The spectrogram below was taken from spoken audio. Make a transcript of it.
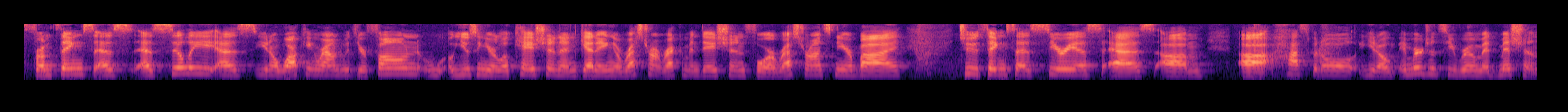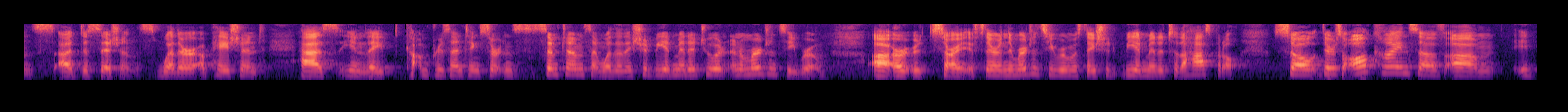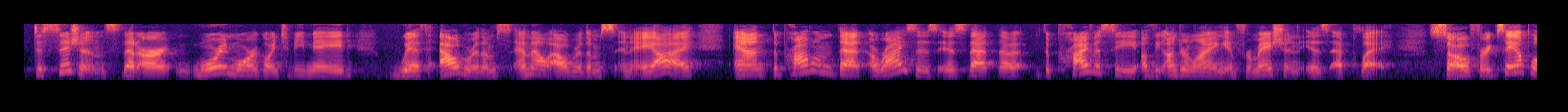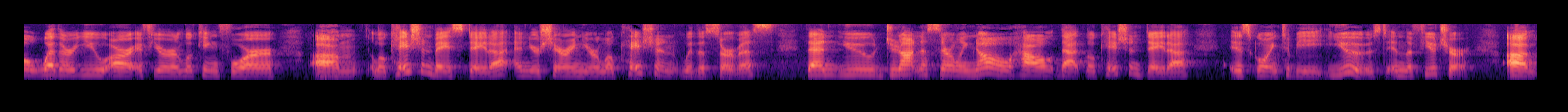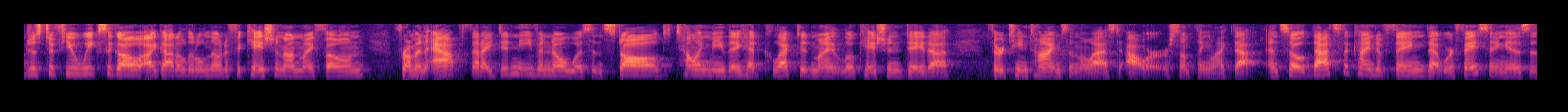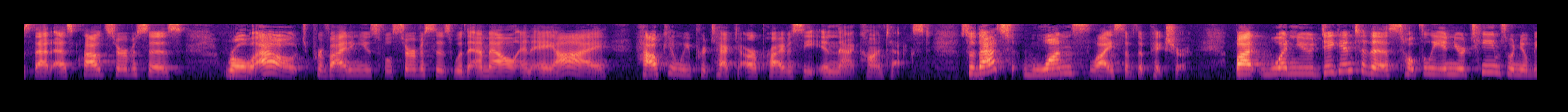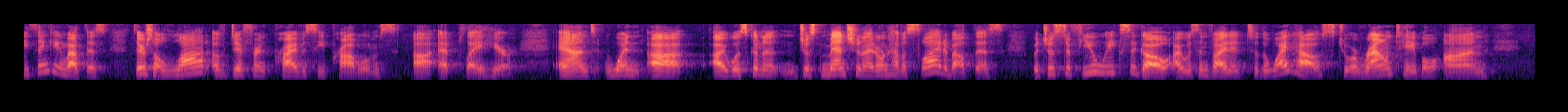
from things as, as silly as you know walking around with your phone, using your location and getting a restaurant recommendation for restaurants nearby, to things as serious as um, uh, hospital, you know, emergency room admissions uh, decisions, whether a patient has, you know, they come presenting certain symptoms and whether they should be admitted to an emergency room. Uh, or, sorry, if they're in the emergency room, if they should be admitted to the hospital. So there's all kinds of um, decisions that are more and more going to be made with algorithms, ML algorithms and AI. And the problem that arises is that the, the privacy of the underlying information is at play. So for example, whether you are, if you're looking for um, location-based data and you're sharing your location with a service, then you do not necessarily know how that location data is going to be used in the future. Um, just a few weeks ago, I got a little notification on my phone from an app that I didn't even know was installed, telling me they had collected my location data 13 times in the last hour or something like that. And so that's the kind of thing that we're facing is, is that as cloud services roll out, providing useful services with ML and AI, how can we protect our privacy in that context? So that's one slice of the picture. But when you dig into this, hopefully in your teams, when you'll be thinking about this, there's a lot of different privacy problems uh, at play here. And when uh, I was going to just mention, I don't have a slide about this, but just a few weeks ago, I was invited to the White House to a roundtable on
